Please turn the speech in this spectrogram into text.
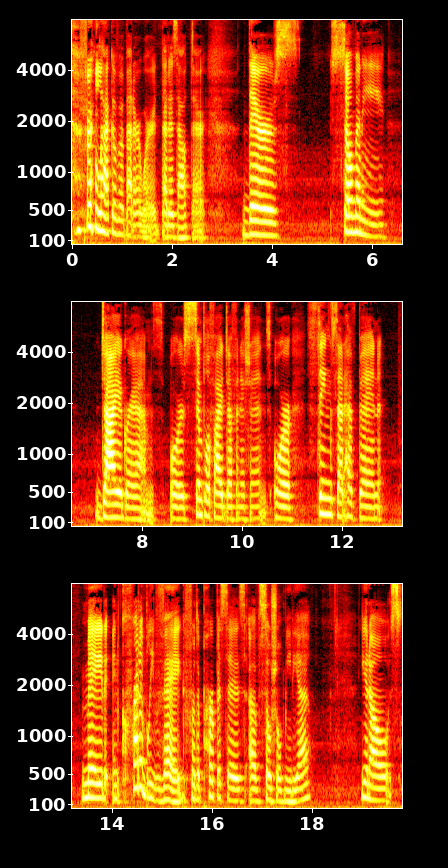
for lack of a better word, that is out there. there's so many diagrams or simplified definitions or things that have been made incredibly vague for the purposes of social media. You know, s-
